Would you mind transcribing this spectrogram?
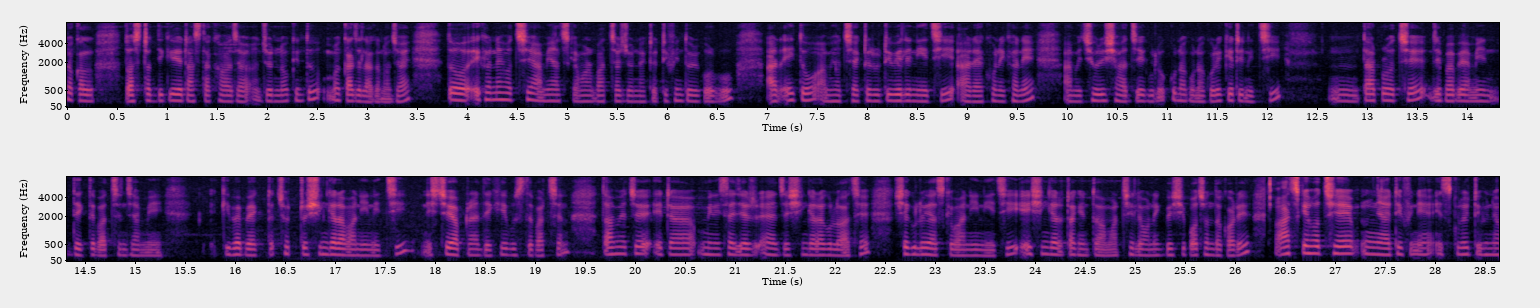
সকাল দশটার দিকে নাস্তা খাওয়া যাওয়ার জন্য কিন্তু কাজে লাগানো যায়। তো এখানে হচ্ছে আমি আজকে আমার বাচ্চার জন্য একটা টিফিন তৈরি করব। আর এই তো আমি হচ্ছে একটা রুটি বেলে নিয়েছি। আর এখন এখানে আমি ছুরির সাহায্যে এগুলো কোনা কোনা করে কেটে নিচ্ছি। তারপর হচ্ছে যেভাবে আমি দেখতে পাচ্ছেন যে আমি কীভাবে একটা ছোট্ট সিঙ্গারা বানিয়ে নিচ্ছি, নিশ্চয়ই আপনারা দেখেই বুঝতে পারছেন। তো আমি হচ্ছে এটা মিনি সাইজের যে সিঙ্গারাগুলো আছে, সেগুলোই আজকে বানিয়ে নিয়েছি। এই সিঙ্গারাটা কিন্তু আমার ছেলে অনেক বেশি পছন্দ করে। আজকে হচ্ছে টিফিনে, স্কুলের টিফিনে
